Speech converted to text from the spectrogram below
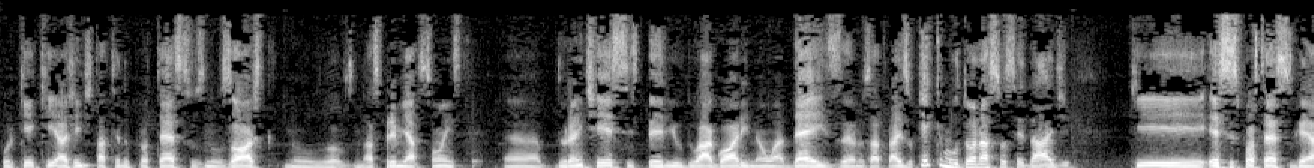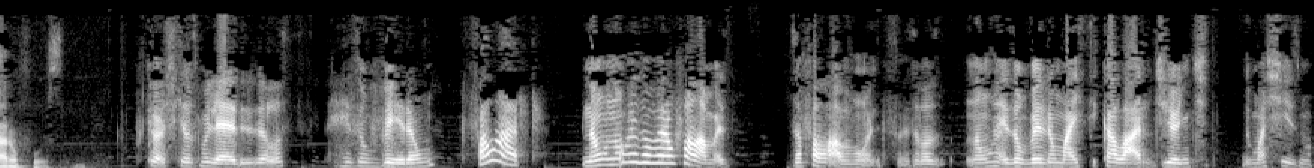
Por que, que a gente está tendo protestos nos nos, nas premiações uh, durante esse período agora e não há 10 anos atrás? O que, que mudou na sociedade que esses protestos ganharam força? Porque eu acho que as mulheres elas resolveram falar. Não, não resolveram falar, mas já falavam antes, mas elas não resolveram mais se calar diante do machismo,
